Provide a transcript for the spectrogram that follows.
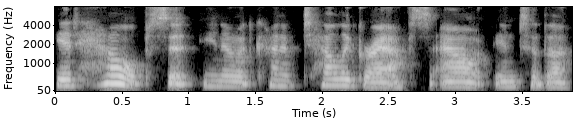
it helps. It you know it kind of telegraphs out into the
